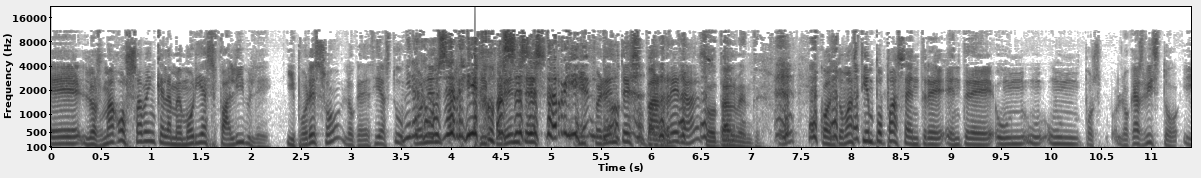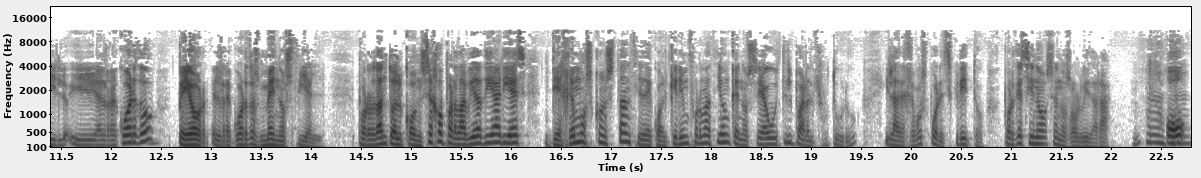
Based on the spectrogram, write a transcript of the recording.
Eh, los magos saben que la memoria es falible y por eso, lo que decías tú, Mira ponen cómo se ríe, José, se diferentes, está riendo. diferentes barreras Totalmente. ¿eh? Cuanto más tiempo pasa entre, entre un, un- un, pues, lo que has visto y el recuerdo, peor. El recuerdo es menos fiel. Por lo tanto, el consejo para la vida diaria es dejemos constancia de cualquier información que nos sea útil para el futuro y la dejemos por escrito, porque si no, se nos olvidará. O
